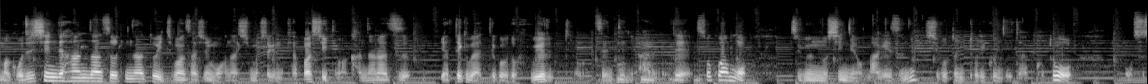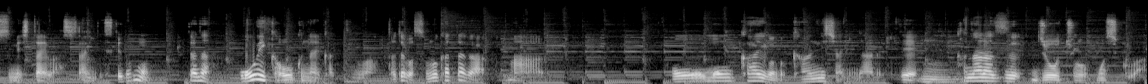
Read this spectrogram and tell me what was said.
まあ、ご自身で判断するとなると一番最初にもお話ししましたけどキャパシティというのは必ずやっていけばやっていくほど増えるっていうのが前提にあるので、そこはもう自分の信念を曲げずに仕事に取り組んでいただくことをおすすめしたいはしたいんですけどもただ多いか多くないかっていうのは例えばその方がまあ訪問介護の管理者になるので、うん、必ず上長もしくは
